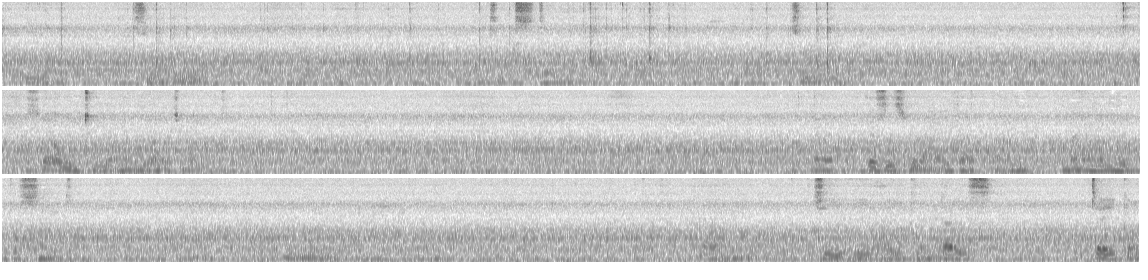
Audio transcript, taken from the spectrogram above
T-L-E-T-V Kickstarter TV. So Enlargement. Uh, this is where I got um, my hundred percent. Um, GE icon that is taken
